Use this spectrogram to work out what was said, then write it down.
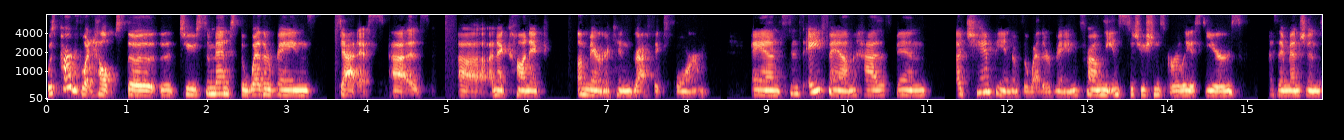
was part of what helped the, the, to cement the weather vanes status as uh, an iconic American graphic form. And since AFAM has been a champion of the weather vane from the institution's earliest years, as I mentioned,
